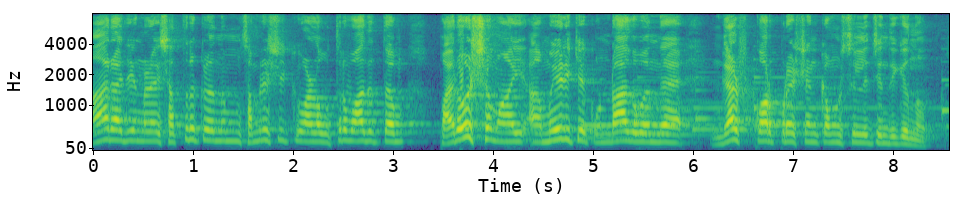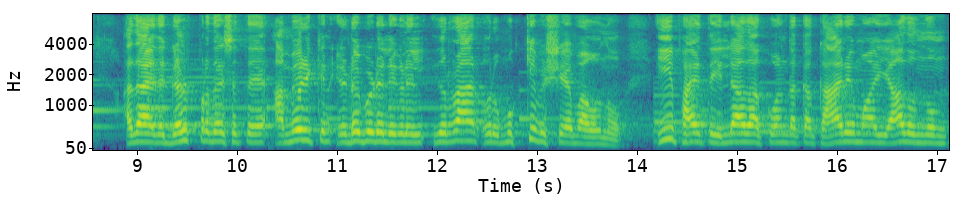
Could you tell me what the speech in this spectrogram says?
ആ രാജ്യങ്ങളെ ശത്രുക്കളിൽ നിന്നും സംരക്ഷിക്കുവാനുള്ള ഉത്തരവാദിത്തം പരോക്ഷമായി അമേരിക്കക്കുണ്ടാകുമെന്ന് ഗൾഫ് കോർപ്പറേഷൻ കൗൺസിൽ ചിന്തിക്കുന്നു. അതായത് ഗൾഫ് പ്രദേശത്തെ അമേരിക്കൻ ഇടപെടലുകളിൽ ഇറാൻ ഒരു മുഖ്യ വിഷയമാകുന്നു. ഈ ഭയത്തെ ഇല്ലാതാക്കുവാൻ തക്ക കാര്യമായി യാതൊന്നും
